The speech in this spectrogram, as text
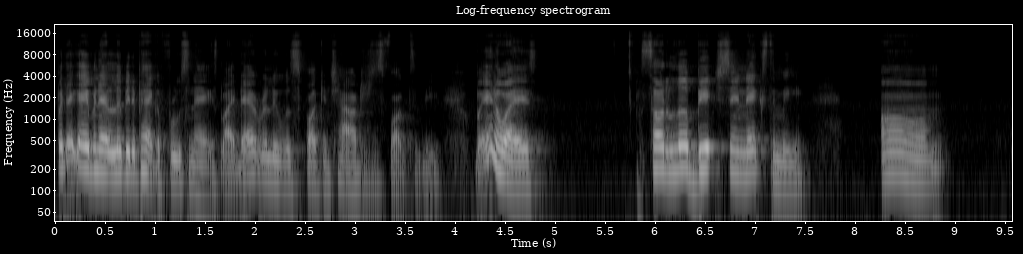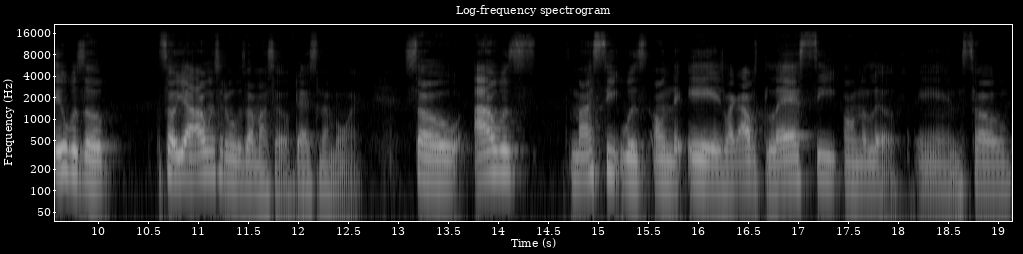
But they gave me that little bit of pack of fruit snacks. Like, that really was fucking childish as fuck to me. But anyways, so the little bitch sitting next to me, um, it was a, so yeah, I went to the movies by myself. That's number one. So I was, my seat was on the edge. Like, I was the last seat on the left. And so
